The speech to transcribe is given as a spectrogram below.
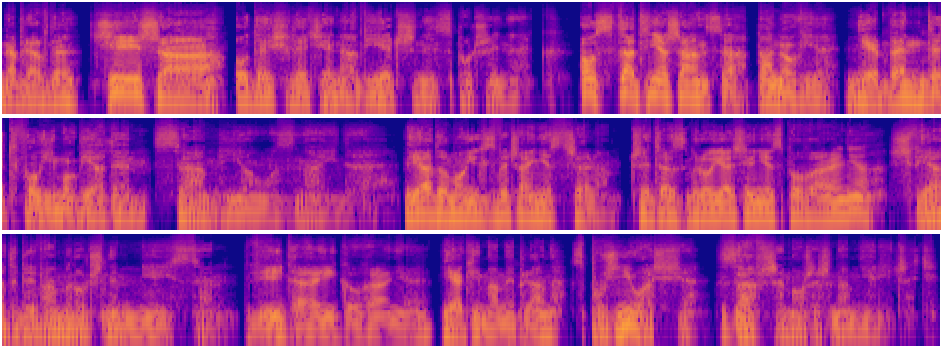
Naprawdę? Cisza! Odeślę cię na wieczny spoczynek. Ostatnia szansa, panowie. Nie będę twoim obiadem. Sam ją znajdę. Ja do moich zwyczajnie strzelam. Czy ta zbroja się nie spowalnia? Świat bywa mrocznym miejscem. Witaj, kochanie. Jaki mamy plan? Spóźniłaś się. Zawsze możesz na mnie liczyć.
